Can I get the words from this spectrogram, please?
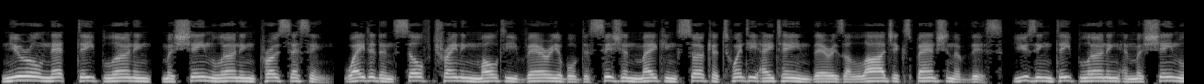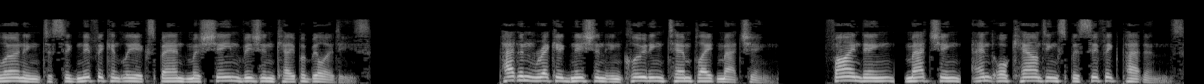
Neural net, deep learning, machine learning processing, weighted and self-training multi-variable decision-making circa 2018 There is a large expansion of this, using deep learning and machine learning to significantly expand machine vision capabilities. Pattern recognition including template matching finding, matching, and or counting specific patterns.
